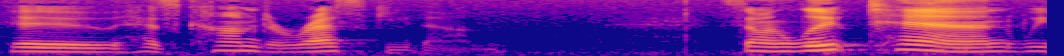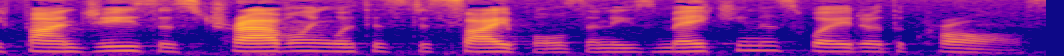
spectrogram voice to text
who has come to rescue them. So in Luke 10, we find Jesus traveling with his disciples, and he's making his way to the cross.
